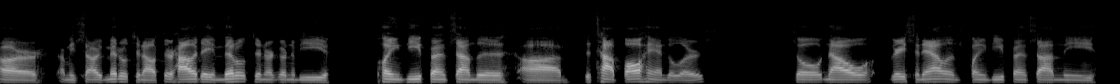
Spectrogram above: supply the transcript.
are, I mean, sorry, Middleton out there. Holiday and Middleton are going to be playing defense on the uh, the top ball handlers. So now Grayson Allen's playing defense on the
